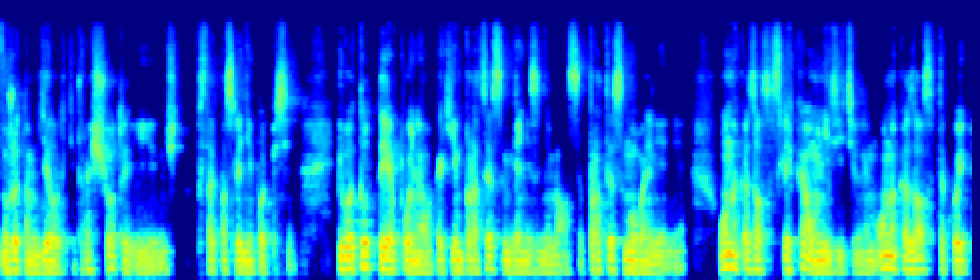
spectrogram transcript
уже там делают какие-то расчеты и значит, ставить последние подписи. И вот тут-то я понял, каким процессом я не занимался, процессом увольнения. Он оказался слегка унизительным, он оказался такой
